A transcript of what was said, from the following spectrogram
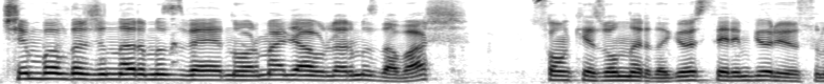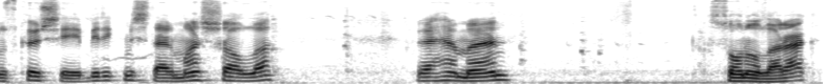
Çin bıldırcınlarımız ve normal yavrularımız da var. Son kez onları da göstereyim. Görüyorsunuz köşeye birikmişler maşallah. Ve hemen son olarak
